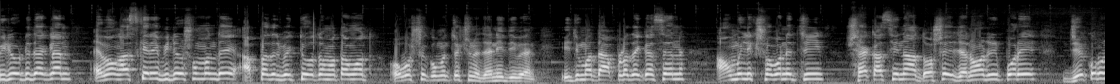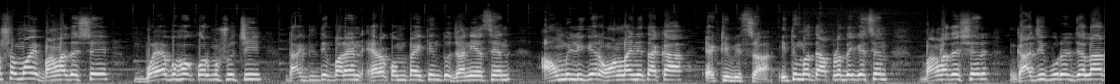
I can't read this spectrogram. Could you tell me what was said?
ভিডিওটি দেখলেন এবং আজকের এই ভিডিও সম্বন্ধে আপনাদের ব্যক্তিগত মতামত অবশ্যই কমেন্ট সেকশনে জানিয়ে দিবেন। ইতিমধ্যে আপনারা দেখেছেন আওয়ামী লীগ সভানেত্রী শেখ হাসিনা দশই জানুয়ারির পরে যে কোনো সময় বাংলাদেশে ভয়াবহ কর্মসূচি ডাক দিতে পারেন, এরকমটাই কিন্তু জানিয়েছেন আওয়ামী লীগের অনলাইনে থাকা অ্যাক্টিভিস্টরা। ইতিমধ্যে আপনারা দেখেছেন বাংলাদেশের গাজীপুরের জেলার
